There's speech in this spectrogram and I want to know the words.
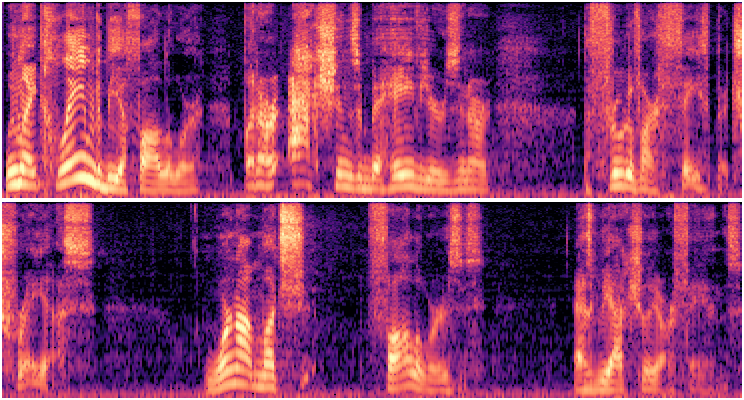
We might claim to be a follower, but our actions and behaviors and our, the fruit of our faith betray us. We're not much followers as we actually are fans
